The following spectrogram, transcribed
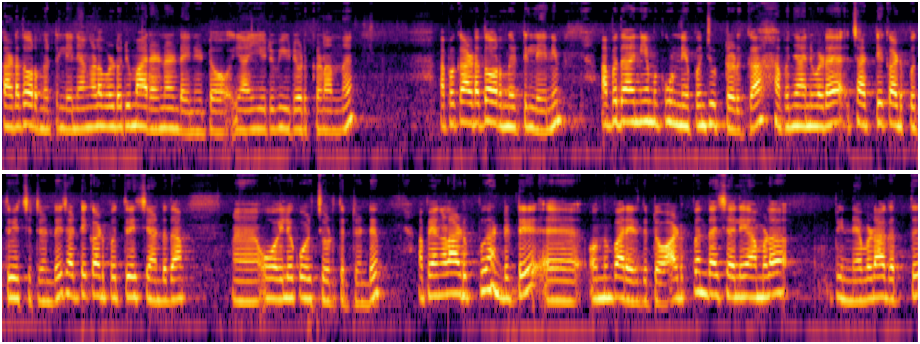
കട തുറന്നിട്ടില്ല. ഞങ്ങൾ ഇവിടെ ഒരു മരണം ഉണ്ടായിന് കേട്ടോ ഞാൻ ഈ ഒരു വീഡിയോ എടുക്കണമെന്ന് അപ്പോൾ കട തുറന്നിട്ടില്ലേനി അപ്പോൾ ഇതാ ഇനി നമുക്ക് ഉണ്ണിയപ്പം ചുട്ടെടുക്കാം. അപ്പോൾ ഞാനിവിടെ ചട്ടിയൊക്കെ അടുപ്പത്ത് വെച്ചിട്ടുണ്ട്. ചട്ടിയൊക്കെ അടുപ്പത്ത് വെച്ചാണ്ട് ഇതാ ഓയിലൊക്കെ ഒഴിച്ചു കൊടുത്തിട്ടുണ്ട്. അപ്പോൾ ഞങ്ങൾ അടുപ്പ് കണ്ടിട്ട് ഒന്നും പറയരുത് കേട്ടോ അടുപ്പ് എന്താ വെച്ചാൽ നമ്മൾ പിന്നെ ഇവിടെ അകത്ത്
